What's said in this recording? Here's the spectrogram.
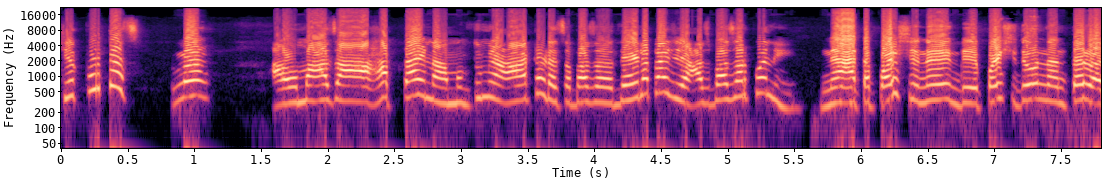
केक पुरतच? मग? अहो माझा हप्ता आहे ना मग तुम्ही आठवड्याचा बाजार द्यायला पाहिजे आज बाजार पण आहे. नाही आता पैसे नाही दे पैसे देऊन नंतर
